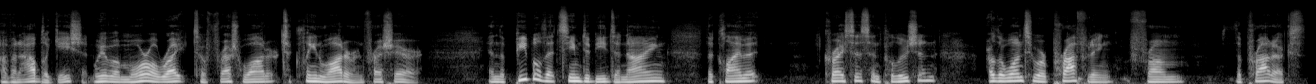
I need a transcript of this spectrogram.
of an obligation. We have a moral right to fresh water, to clean water and fresh air. And the people that seem to be denying the climate crisis and pollution are the ones who are profiting from the products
